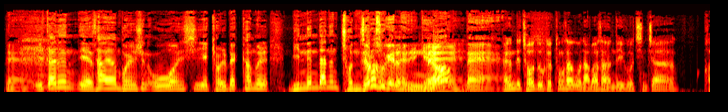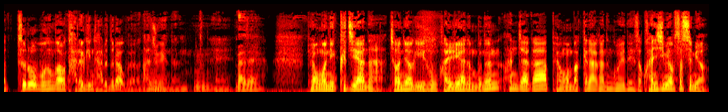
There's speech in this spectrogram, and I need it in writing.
네 일단은 예 사연 보내주신 오원 씨의 결백함을 믿는다는 전제로 소개를 해드릴게요. 네. 네. 아 근데 저도 교통사고 나봐서 아는데 이거 진짜 겉으로 보는 거랑 다르긴 다르더라고요. 나중에는 음, 예. 맞아요. 병원이 크지 않아 저녁 이후 관리하는 분은 환자가 병원 밖에 나가는 거에 대해서 관심이 없었으며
